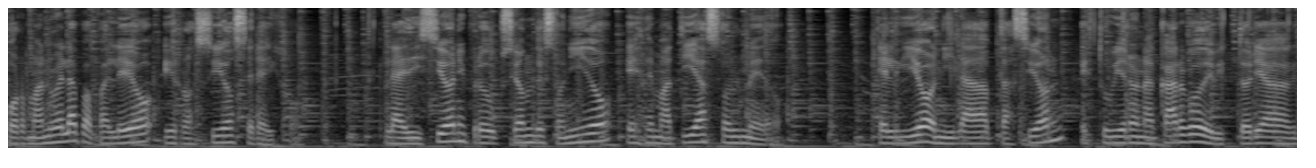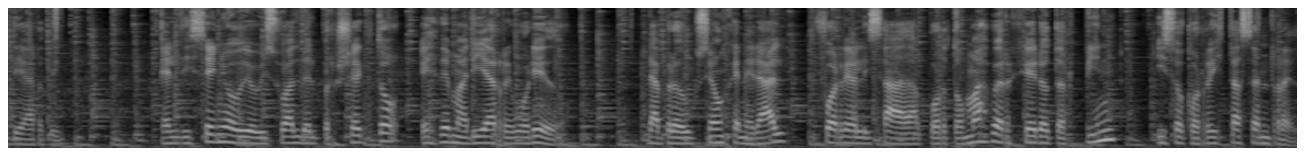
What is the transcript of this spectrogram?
por Manuela Papaleo y Rocío Cereijo. La edición y producción de sonido es de Matías Olmedo. El guion y la adaptación estuvieron a cargo de Victoria Gagliardi. El diseño audiovisual del proyecto es de María Reboredo. La producción general fue realizada por Tomás Bergero Terpín y Socorristas en Red.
